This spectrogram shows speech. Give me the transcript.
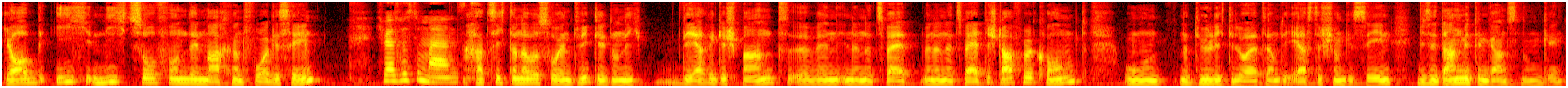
glaube ich, nicht so von den Machern vorgesehen. Ich weiß, was du meinst. Hat sich dann aber so entwickelt und ich wäre gespannt, äh, wenn, in eine zweit, wenn eine zweite Staffel kommt und natürlich die Leute haben die erste schon gesehen, wie sie dann mit dem Ganzen umgehen.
